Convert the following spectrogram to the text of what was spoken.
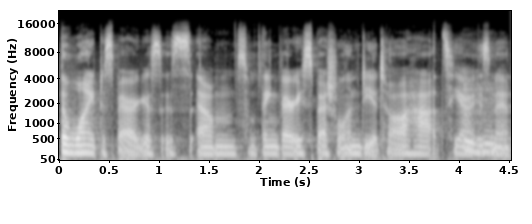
the white asparagus is um, something very special and dear to our hearts here not it?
